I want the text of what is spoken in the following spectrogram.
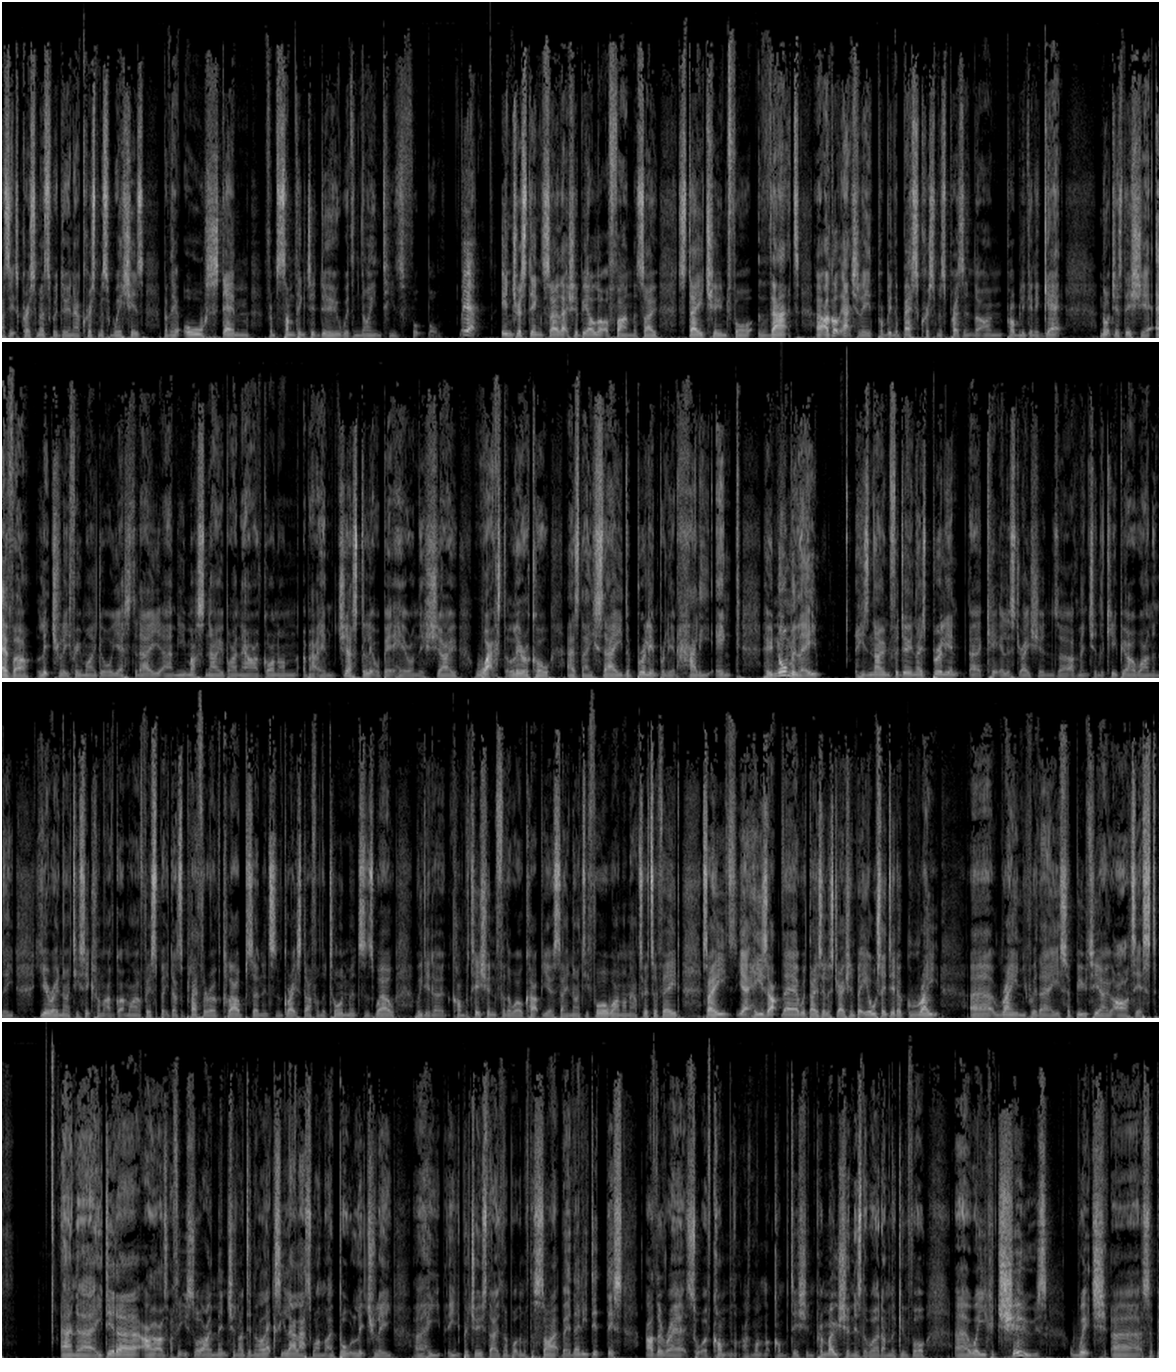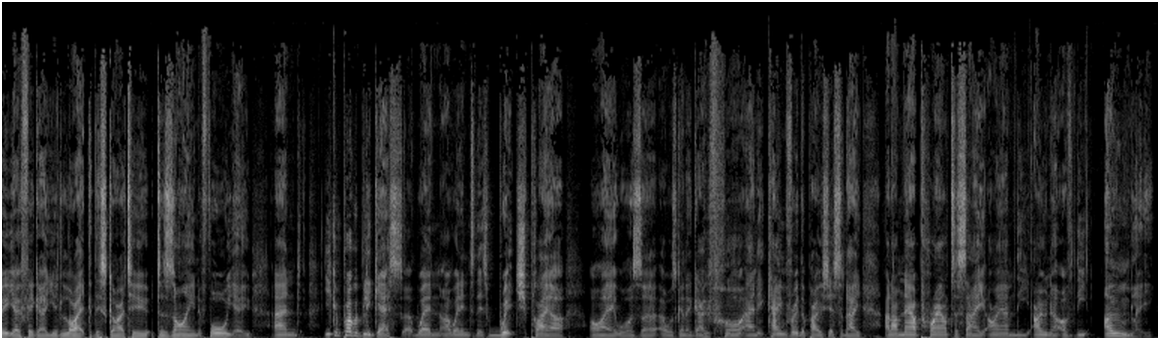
as it's Christmas, we're doing our Christmas wishes, but they all stem from something to do with 90s football. But yeah, interesting. So that should be a lot of fun. So stay tuned for that. Uh, I got actually probably the best Christmas present that I'm probably going to get. Not just this year, ever, literally through my door yesterday. Um, you must know by now I've gone on about him just a little bit here on this show. Waxed lyrical, as they say. The brilliant, brilliant Halley Inc., who normally he's known for doing those brilliant uh, kit illustrations. Uh, I've mentioned the QPR one and the Euro 96 one that I've got in my office, but he does a plethora of clubs and it's some great stuff on the tournaments as well. We did a competition for the World Cup USA 94 one on our Twitter feed. So he's, yeah, he's up there with those illustrations, but he also did a great uh, range with a Subbuteo artist and uh, he did a. I, I think you saw. I mentioned I did an Alexi Lalas one. I bought literally. Uh, he he produced those, and I bought them off the site. But then he did this other uh, sort of comp. I want not competition. Promotion is the word I'm looking for. Uh, where you could choose which uh, Subbuteo figure you'd like this guy to design for you, and you can probably guess uh, when I went into this which player I was uh, I was going to go for, and it came through the post yesterday, and I'm now proud to say I am the owner of the only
